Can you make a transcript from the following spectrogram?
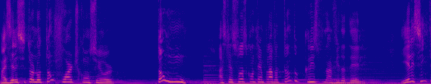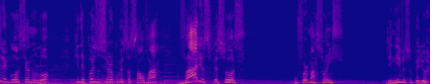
Mas ele se tornou tão forte com o Senhor, tão um, as pessoas contemplavam tanto Cristo na vida dele, e ele se entregou, se anulou, que depois o Senhor começou a salvar várias pessoas com formações de nível superior,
